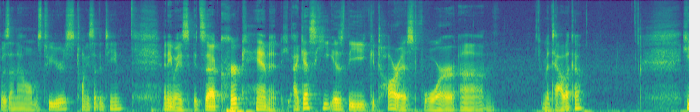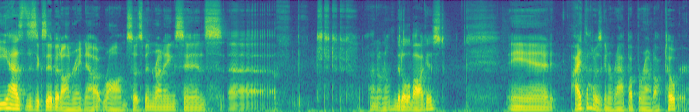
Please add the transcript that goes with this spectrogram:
was that now almost two years, 2017. Anyways, it's uh, Kirk Hammett. I guess he is the guitarist for um, Metallica he has this exhibit on right now at ROM. So it's been running since uh, I don't know, middle of August. And I thought it was going to wrap up around October,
